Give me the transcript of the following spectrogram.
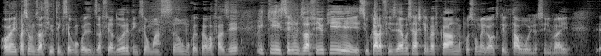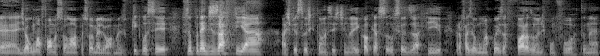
Obviamente, para ser um desafio, tem que ser alguma coisa desafiadora, tem que ser uma ação, uma coisa para ela fazer, e que seja um desafio que, se o cara fizer, você acha que ele vai ficar numa posição melhor do que ele está hoje, assim, ele vai, é, de alguma forma, se tornar uma pessoa melhor. Mas o que, que você, se você puder desafiar as pessoas que estão assistindo aí, qual que é o seu desafio para fazer alguma coisa fora da zona de conforto, né?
